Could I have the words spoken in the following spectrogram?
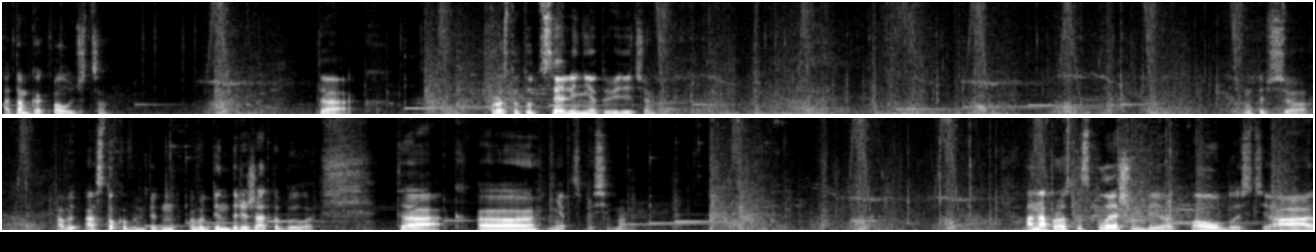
А там как получится. Так. Просто тут цели нету, видите? Вот и все. А, вы, а столько выпендрежа-то было. Так. Э, нет, спасибо. Она просто сплэшем бьет по области. А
